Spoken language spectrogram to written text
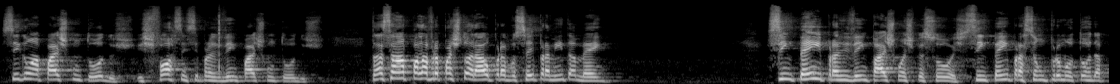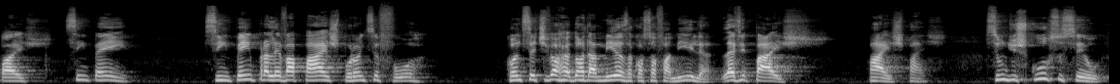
Sigam a paz com todos, esforcem-se para viver em paz com todos. Então, essa é uma palavra pastoral para você e para mim também. Se empenhe para viver em paz com as pessoas. Se empenhe para ser um promotor da paz. Se empenhe. Se empenhe para levar paz por onde você for. Quando você estiver ao redor da mesa com a sua família, leve paz. Paz, paz. Se um discurso seu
